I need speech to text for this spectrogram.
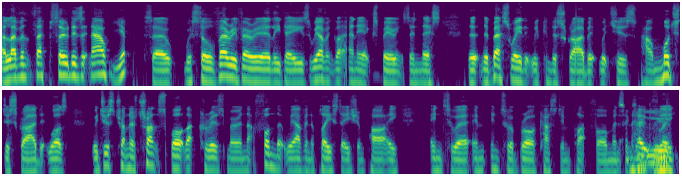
eleventh episode, is it now? Yep. So we're still very, very early days. We haven't got any experience in this. The the best way that we can describe it, which is how much described it, was we're just trying to transport that charisma and that fun that we have in a PlayStation party into a in, into a broadcasting platform, and, That's and hopefully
